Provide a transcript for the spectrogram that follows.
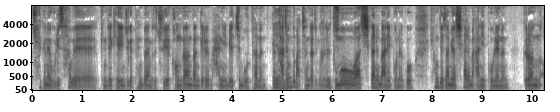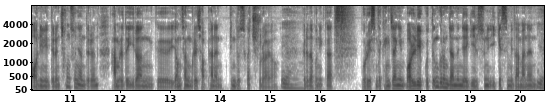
최근에 우리 사회에 굉장히 개인주의가 팽배하면서 주위의 건강한 관계를 많이 맺지 못하는 예. 가정도 마찬가지거든요. 그렇죠. 부모와 시간을 많이 보내고 형제자매와 시간을 많이 보내는 그런 어린이들은 청소년들은 아무래도 이런 그 영상물에 접하는 빈도수가 줄어요. 예. 그러다 보니까 모르겠습니다. 굉장히 멀리 있고 뜬구름 잡는 얘기일 수는 있겠습니다만은 예.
